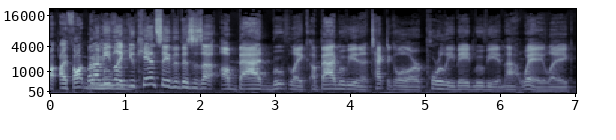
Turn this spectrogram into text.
I, I thought, But the I mean, like, you can't say that this is a, a bad move, like a bad movie in a technical or poorly made movie in that way. Like,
